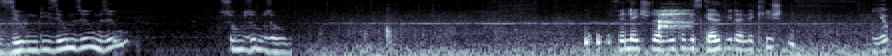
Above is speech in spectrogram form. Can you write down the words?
Zoom, die Zoom, Zoom, Zoom. Zoom, zoom, zoom. Wie legst du dein übriges Geld wieder in die Kisten? Jupp.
